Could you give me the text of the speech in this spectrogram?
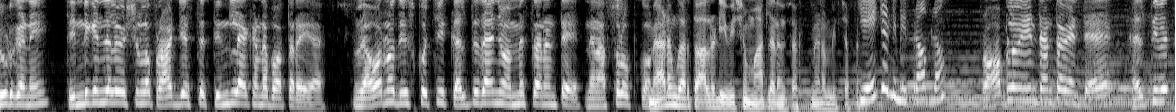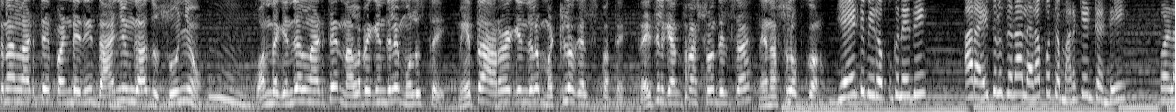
చూడు గాని తిండి గింజల విషయంలో ఫ్రాడ్ చేస్తే తిండి లేకుండా పోతారయ్యా. నువ్వెవరినో తీసుకొచ్చి కల్తీ ధాన్యం అమ్మిస్తానంటే నేను అస్సలు ఒప్పుకోను. మేడం గారితో ఆల్రెడీ ఈ విషయం మాట్లాడాను సార్. మేడం మీరు చెప్పండి. ఏంటండి మీ ప్రాబ్లం? ప్రాబ్లం ఏంటంటావంటే హెల్తీ విత్తనాలు నాటితే పండేది ధాన్యం కాదు శూన్యం. వంద గింజలు నాటితే నలభై గింజలే మొలుస్తాయి. మిగతా అరవై గింజలు మట్టిలో కలిసిపోతాయి. రైతులకు ఎంత నష్టం తెలుసా? నేను అస్సలు ఒప్పుకోను. ఏంటి మీరు ఒప్పుకునేది? ఆ రైతులు జనాలు ఎలా పోతే మనకేంటండి? వాళ్ళ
